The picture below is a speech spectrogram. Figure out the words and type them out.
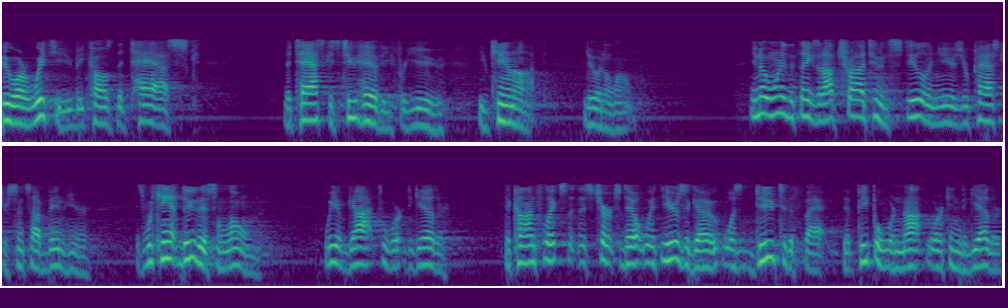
who are with you because the task the task is too heavy for you. You cannot do it alone. You know, one of the things that I've tried to instill in you as your pastor since I've been here is we can't do this alone. We have got to work together. The conflicts that this church dealt with years ago was due to the fact that people were not working together.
